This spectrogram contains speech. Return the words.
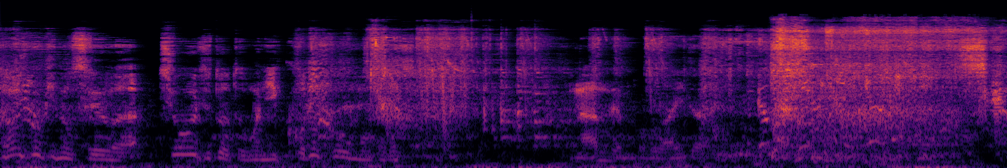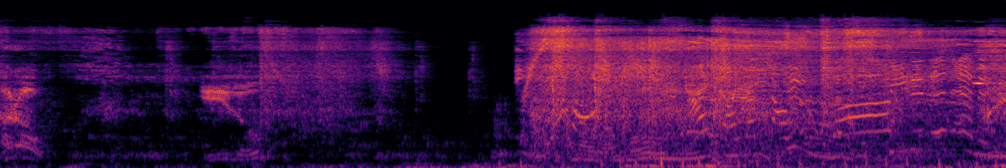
看護機の生は長寿と共に孤独をもたらす何年もの間ระวังดักสเลเยอร์ให้ที 力をいいぞ今はもう抜いて defeated an enemy.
